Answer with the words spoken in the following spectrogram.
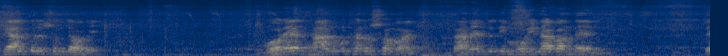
খেয়াল করে শুনতে হবে। ঘরে ধান উঠানোর সময় ধানের যদি মরি না বাঁধেন তে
